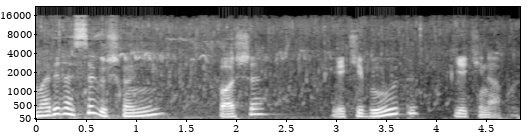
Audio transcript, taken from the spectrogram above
اومدی قصه گوش کنی؟ باشه. یکی بود یکی نبود.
